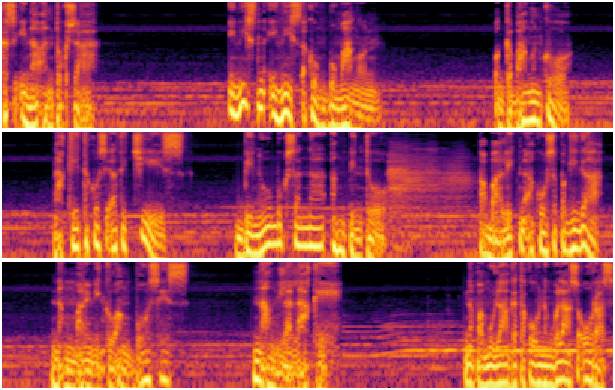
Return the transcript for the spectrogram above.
kasi inaantok siya. Inis na inis akong bumangon. Pagkabangon ko, nakita ko si Ate Cheese. Binubuksan na ang pinto. Pabalik na ako sa paghiga nang marinig ko ang boses ng lalaki. Napamulagat ako nang wala sa oras.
